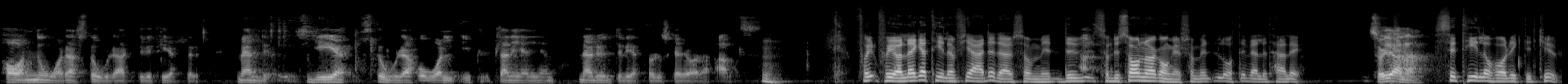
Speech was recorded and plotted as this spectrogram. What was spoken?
ha några stora aktiviteter. Men ge stora hål i planeringen när du inte vet vad du ska göra alls. Mm. Får, får jag lägga till en fjärde där som du, som du sa några gånger som låter väldigt härlig? Så gärna. Se till att ha riktigt kul.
